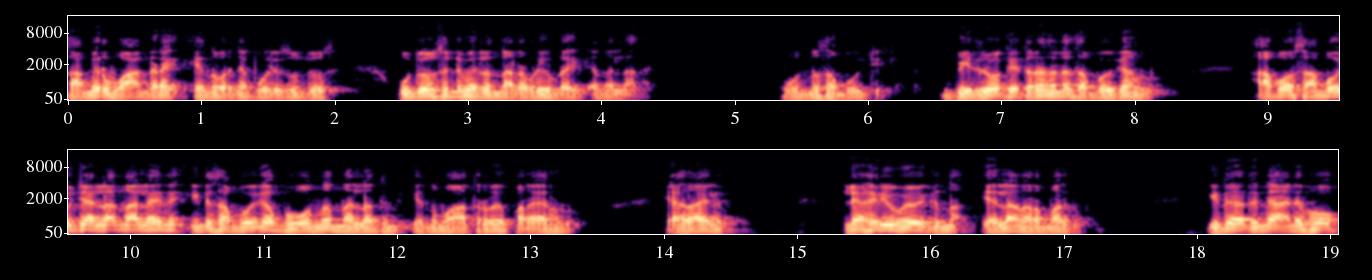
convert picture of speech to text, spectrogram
സമീർ വാങ്കടെ എന്ന് പറഞ്ഞ പോലീസ് ഉദ്യോഗസ്ഥ ഉദ്യോഗസ്ഥന്റെ പേരിൽ നടപടി ഉണ്ടായി എന്നല്ലാതെ ഒന്നും സംഭവിച്ചില്ല. ഇപ്പോൾ ഇതിലൊക്കെ ഇത്രയും തന്നെ സംഭവിക്കാനുള്ളൂ. അപ്പോൾ സംഭവിച്ച എല്ലാം നല്ലതിന് ഇനി സംഭവിക്കാൻ പോകുന്നത് നല്ലതിന് എന്ന് മാത്രമേ പറയാനുള്ളൂ. ഏതായാലും ലഹരി ഉപയോഗിക്കുന്ന എല്ലാ നടന്മാർക്കും ഇദ്ദേഹത്തിന്റെ അനുഭവം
